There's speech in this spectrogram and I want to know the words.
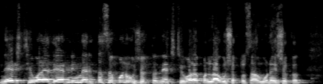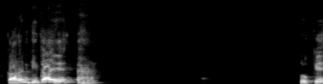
नेक्स्ट हिवाळ्यात ऍड निघणार तसं पण होऊ शकतं. नेक्स्ट हिवाळा पण लागू शकतो सांगू नाही शकत. कारण की काय आहे? ओके?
